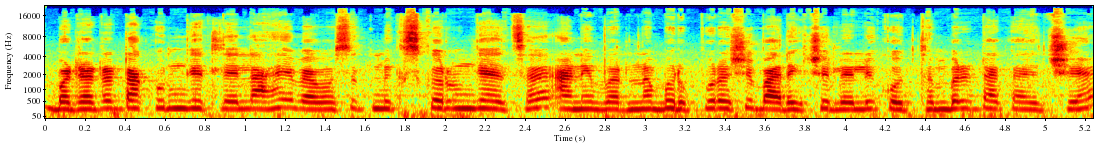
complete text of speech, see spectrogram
बटाटा टाकून घेतलेला आहे व्यवस्थित मिक्स करून घ्यायचं आहे आणि वरनं भरपूर अशी बारीक चिरलेली कोथिंबीर टाकायची आहे.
